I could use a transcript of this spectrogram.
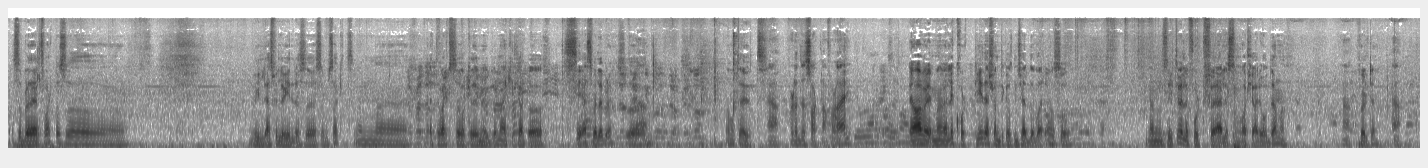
Og så ble det helt svart, og så ville jeg spille videre, så, som sagt. Men uh, etter hvert så var ikke det mulig men jeg ikke klarte å se så veldig bra. Så da måtte jeg ut. Ja, For det svartna for deg? Ja, men veldig kort tid. Jeg skjønte ikke hva som skjedde, bare. Så, men så gikk det veldig fort før jeg liksom var klar i hodet igjen. da. Ja. Følte jeg. Ja.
